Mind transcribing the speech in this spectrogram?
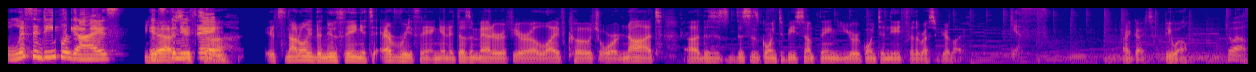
listen deeply, guys. It's the new it's, uh thing. It's not only the new thing, it's everything, and it doesn't matter if you're a life coach or not, uh, this is this is going to be something you're going to need for the rest of your life. Yes. Alright, guys, be well. Be well.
